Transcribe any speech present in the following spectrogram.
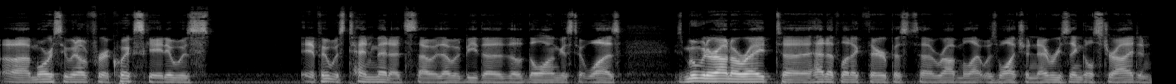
uh, Morrissey went out for a quick skate. It was if it was ten minutes, that would, that would be the, the, the longest it was. He's moving around all right. Uh, head athletic therapist uh, Rob Millette was watching every single stride, and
